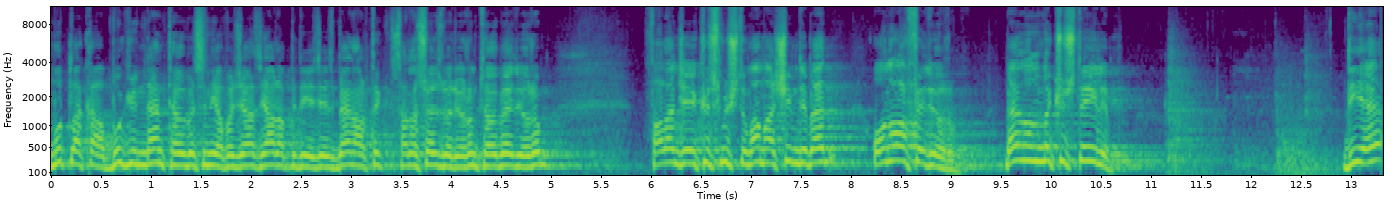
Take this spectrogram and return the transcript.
mutlaka bugünden tövbesini yapacağız. Ya Rabbi diyeceğiz ben artık sana söz veriyorum, tövbe ediyorum. Falancaya küsmüştüm ama şimdi ben onu affediyorum. Ben onunla küs değilim. Diye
